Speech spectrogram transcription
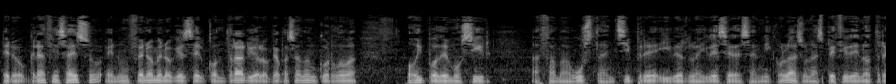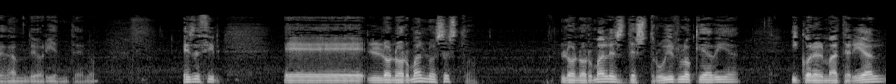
pero gracias a eso, en un fenómeno que es el contrario a lo que ha pasado en Córdoba, hoy podemos ir a Famagusta, en Chipre, y ver la iglesia de San Nicolás, una especie de Notre Dame de Oriente, ¿no? Es decir, eh, lo normal no es esto. Lo normal es destruir lo que había y con el material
